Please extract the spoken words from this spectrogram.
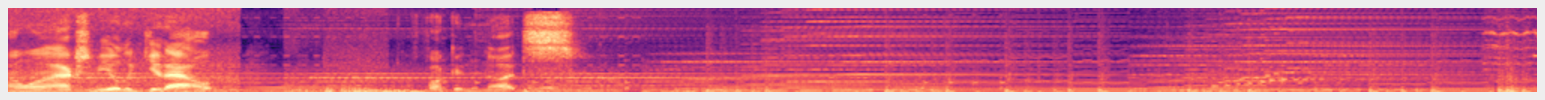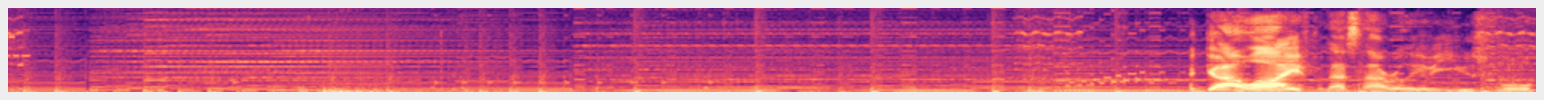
I want to actually be able to get out. Fucking nuts. Got life, but that's not really gonna be useful.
